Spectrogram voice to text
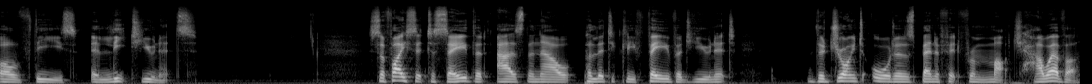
of these elite units. Suffice it to say that as the now politically favoured unit, the joint orders benefit from much. However,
